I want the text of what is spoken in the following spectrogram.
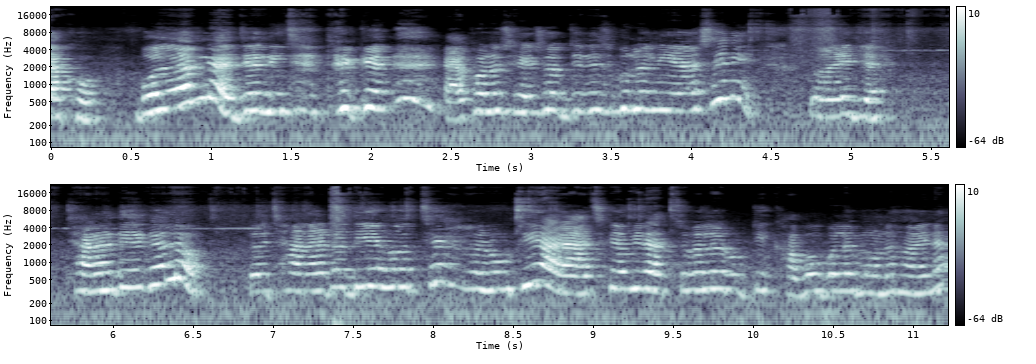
দেখো, বললাম না যে নিচের থেকে এখনও সেই সব জিনিসগুলো নিয়ে আসেনি? তো এই যে ছানা দিয়ে গেল, তো ছানাটা দিয়ে হচ্ছে রুটি, আর আজকে আমি রাত্রেবেলা রুটি খাব বলে মনে হয় না।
